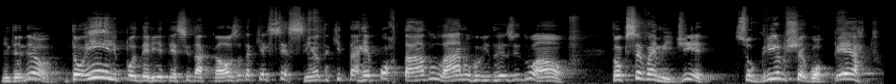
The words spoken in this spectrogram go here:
Entendeu? Então ele poderia ter sido a causa daquele 60 que está reportado lá no ruído residual. Então o que você vai medir, se o grilo chegou perto,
